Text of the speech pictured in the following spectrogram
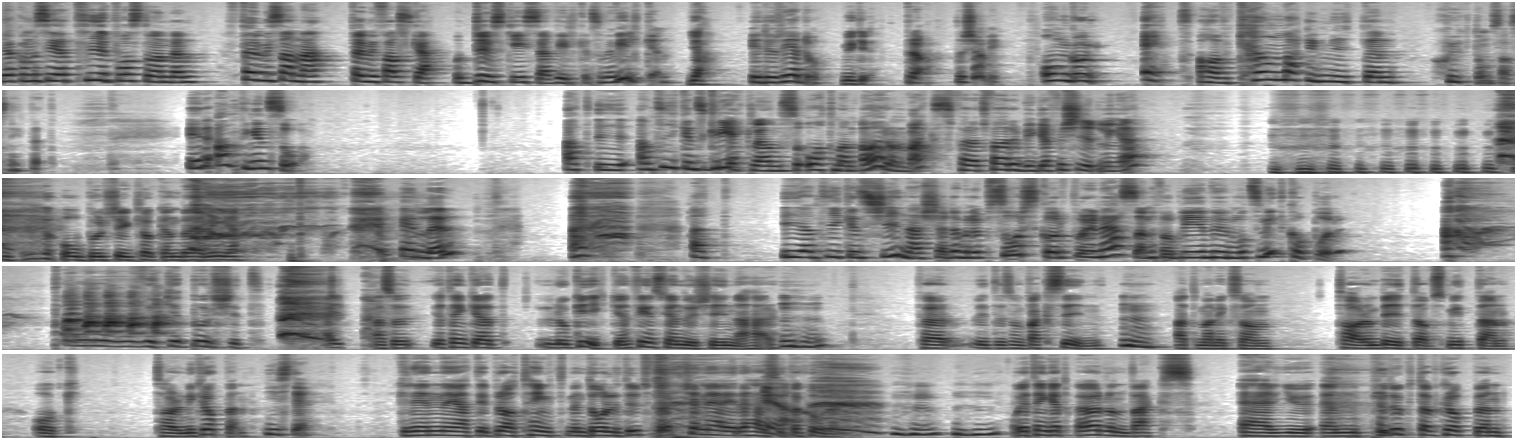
Jag kommer säga tio påståenden, fem är sanna, fem är falska och du ska gissa vilken som är vilken. Ja, Är du redo? mycket. Bra, då kör vi. Omgång ett av Kan Martin myten sjukdomsavsnittet. Är det antingen så att i antikens Grekland så åt man öronvax för att förebygga förkylningar? Oh, bullshit-klockan börjar ringa. Eller att i antikens Kina körde man upp sårskorpor i näsan för att bli immun mot smittkoppor? Åh, vilket bullshit. Alltså, jag tänker att logiken finns ju ändå i Kina här. För lite som vaccin, att man liksom tar en bit av smittan och tar den i kroppen. Just det. Grejen är att det är bra tänkt men dåligt utfört känner jag i den här Ja. situationen. Och jag tänker att öronvax är ju en produkt av kroppen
